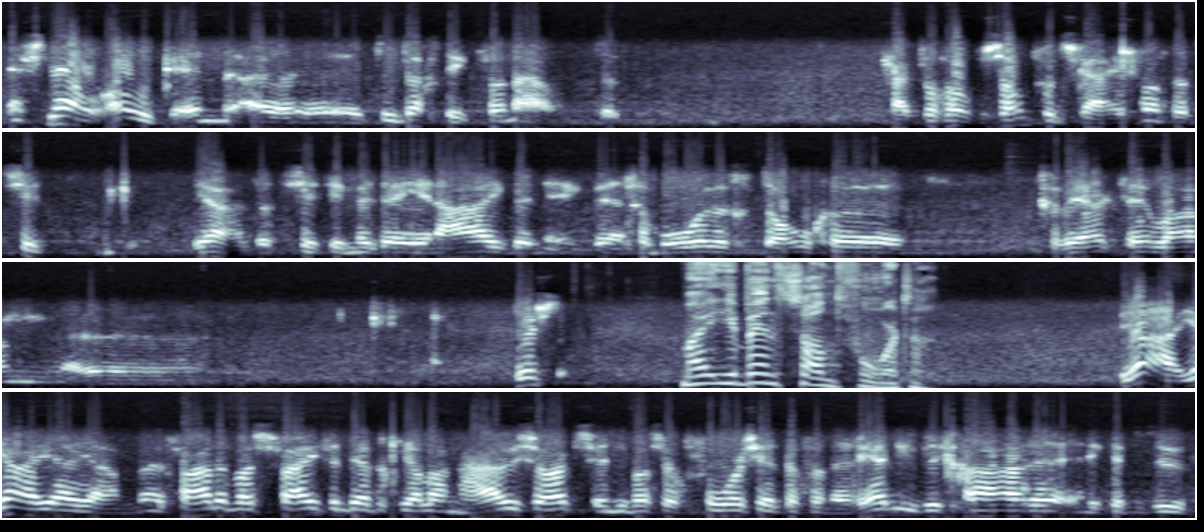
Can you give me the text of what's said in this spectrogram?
En snel ook. En eh, toen dacht ik van, nou, dat, ga toch over Zandvoort schrijven, want dat zit, ja, dat zit in mijn DNA. Ik ben, ik ben geboren, getogen, gewerkt heel lang. eh, dus Maar je bent Zandvoorter. ja, ja, ja, ja. Mijn vader was 35 jaar lang huisarts en die was ook voorzitter van de reddingbrigade. En ik heb natuurlijk,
